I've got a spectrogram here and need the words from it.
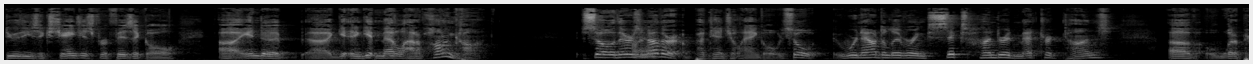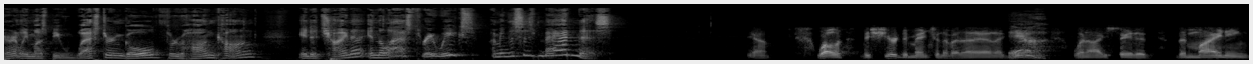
do these exchanges for physical uh, into uh, get, and get metal out of Hong Kong. So there's oh, another potential angle. So we're now delivering 600 metric tons of what apparently must be Western gold through Hong Kong into China in the last three weeks. I mean, this is madness. Yeah. Well, the sheer dimension of it, and again, yeah. when I say that the mining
